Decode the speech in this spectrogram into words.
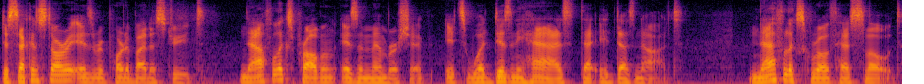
The second story is reported by The Street. Netflix problem isn't membership, it's what Disney has that it does not. Netflix growth has slowed.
